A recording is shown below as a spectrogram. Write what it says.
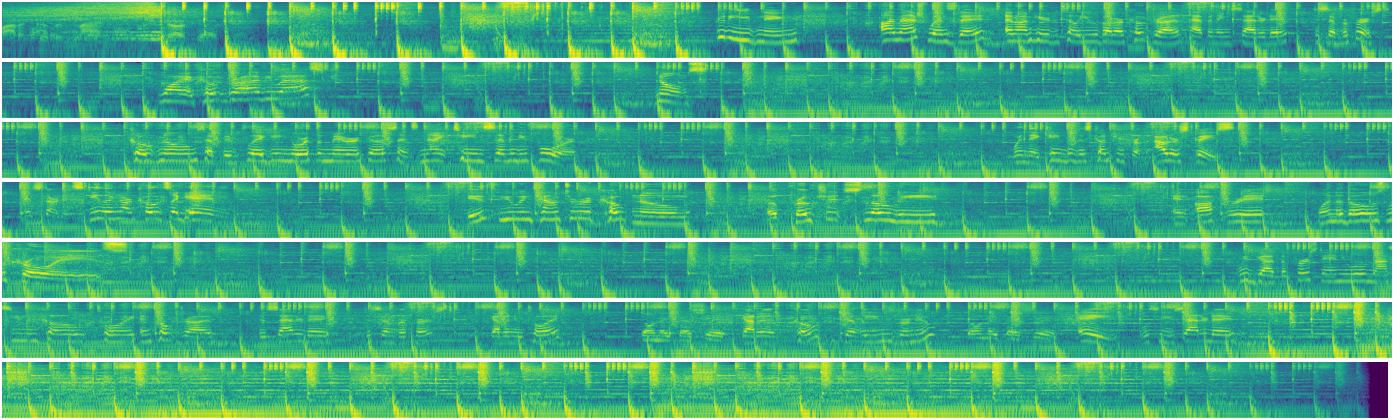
product of mind. Good evening. I'm Ash Wednesday, and I'm here to tell you about our coat drive happening Saturday, December 1st. Why a coat drive, you ask? Gnomes. Coat gnomes have been plaguing North America since 1974. when they came to this country from outer space and started stealing our coats again. If you encounter a coat gnome, approach it slowly and offer it one of those LaCroix. We've got the first annual Nassim & Co. Toy and Coat Drive this Saturday, December 1st. Got a new toy? Donate that shit. Got a coat, gently used or new? Donate that shit. Hey, we'll see you Saturday.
